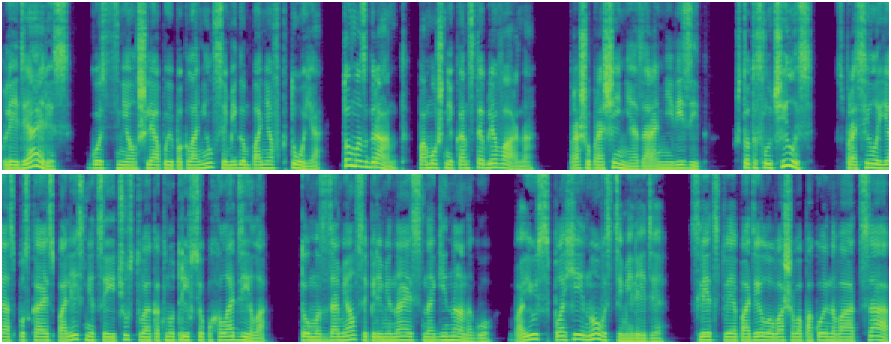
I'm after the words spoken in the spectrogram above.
«Леди Айрис?» Гость снял шляпу и поклонился, мигом поняв, кто я. «Томас Грант, помощник констебля Варна. Прошу прощения за ранний визит. Что-то случилось?» Спросила я, спускаясь по лестнице и чувствуя, как внутри все похолодело. Томас замялся, переминаясь с ноги на ногу. «Боюсь, плохие новости, миледи. Следствие по делу вашего покойного отца...»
